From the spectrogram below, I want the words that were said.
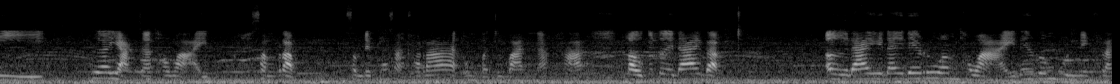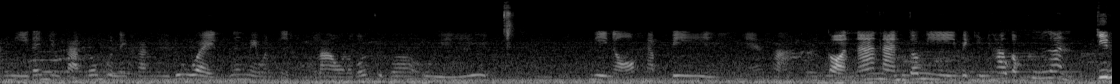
ดีย์เพื่ออยากจะถวายสำหรับสมเด็จพระสังฆราชองค์ปัจจุบันนะคะ เราก็เลยได้แบบเออได้ได้ได้ร่วมถวายได้ร่วมบุญในครั้งนี้ได้มีโอกาสร่วมบุญในครั้งนี้ด้วย เนื่องในวันเกิดของเราเราก็รู้สึกว่าอุ้ยดีเนาะแฮปปี้อะไรอย่างเงี้ยค่ะ ก่อนหน้านั้นก็มีไปกินข้าวกับเพื่อน กิน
